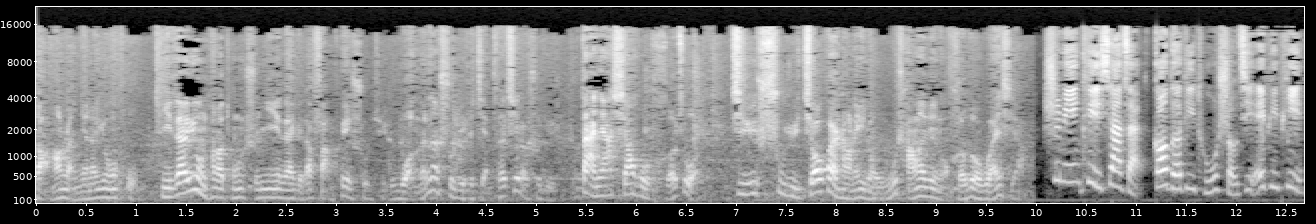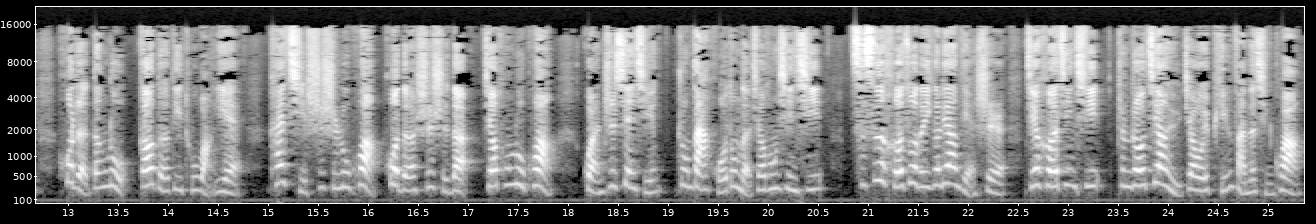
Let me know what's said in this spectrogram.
导航软件的用户，你在用它的同时，你也在给它反馈数据。我们的数据是检测器的数据，大家相互合作，基于数据交换上的一种无偿的这种合作关系啊。市民可以下载高德地图手机 APP，或者登录高德地图网页，开启实时路况，获得实时的交通路况、管制限行、重大活动的交通信息。此次合作的一个亮点是，结合近期郑州降雨较为频繁的情况。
